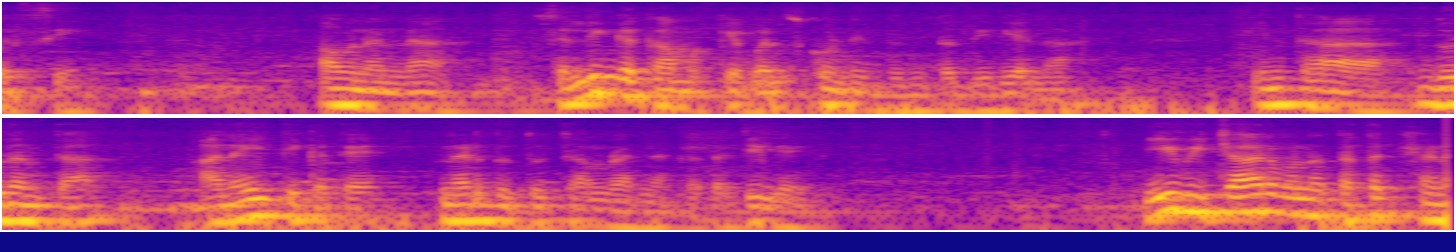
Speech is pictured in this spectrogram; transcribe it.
ಬರೆಸಿ, ಅವನನ್ನು ಸಲ್ಲಿಂಗ ಕಾಮಕ್ಕೆ ಬಳಸ್ಕೊಂಡಿದ್ದಂಥದ್ದು ಇದೆಯಲ್ಲ? ಇಂತಹ ದುರಂತ, ಅನೈತಿಕತೆ ನಡೆದದ್ದು ಚಾಮರಾಜನಗರದ ಜಿಲ್ಲೆಯಲ್ಲಿ ಈ ವಿಚಾರವನ್ನು ತತ್ಕ್ಷಣ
